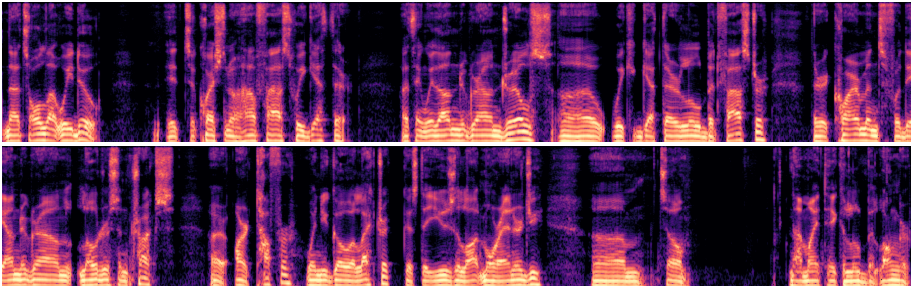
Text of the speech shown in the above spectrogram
that's all that we do. It's a question of how fast we get there. I think with underground drills, uh, we could get there a little bit faster. The requirements for the underground loaders and trucks are, are tougher when you go electric because they use a lot more energy. Um, so that might take a little bit longer.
